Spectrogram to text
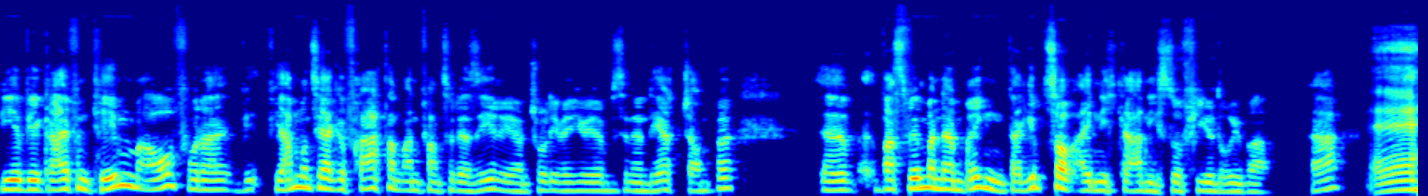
wir wir greifen Themen auf oder wir wir haben uns ja gefragt am Anfang zu der Serie, entschuldige, wenn ich wieder 'n bisschen hin und her jumpe, äh, was will man dann bringen? Da gibt's doch eigentlich gar nicht so viel drüber, ja? Äh,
